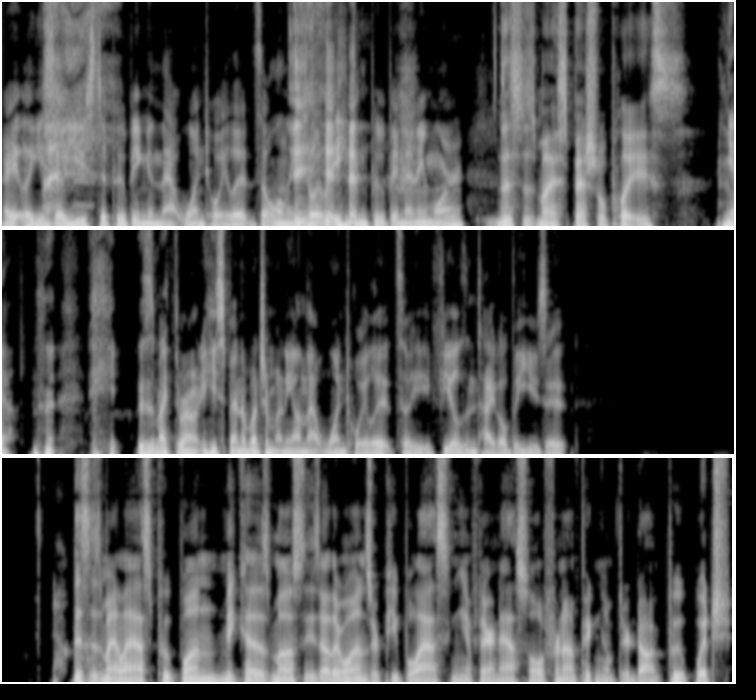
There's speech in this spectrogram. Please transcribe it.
Right, like he's so used to pooping in that one toilet. It's the only toilet he can poop in anymore. This is my special place. Yeah. this is my throne. He spent a bunch of money on that one toilet, so he feels entitled to use it. This is my last poop one because most of these other ones are people asking if they're an asshole for not picking up their dog poop, which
